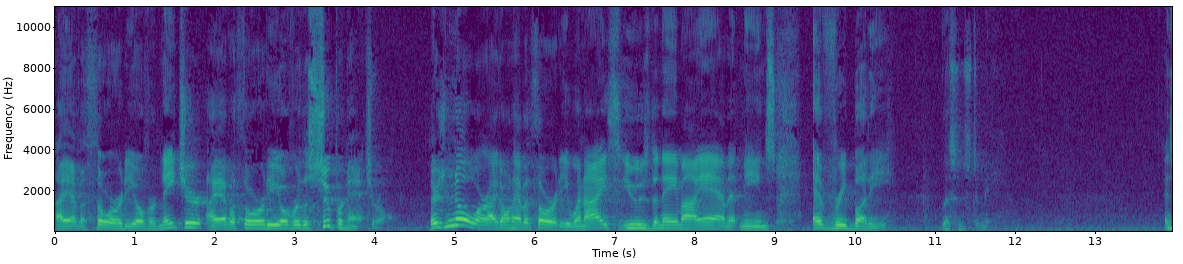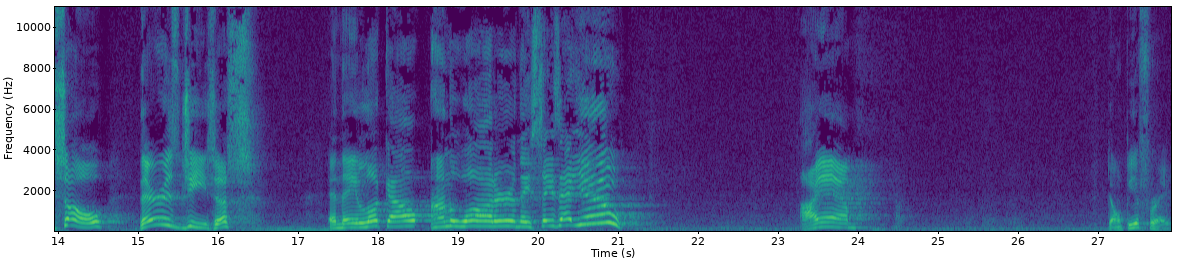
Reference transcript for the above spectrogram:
I have authority over nature. I have authority over the supernatural. There's nowhere I don't have authority. When I use the name I am, it means everybody listens to me. And so, there is Jesus, and they look out on the water and they say, Is that you? I am. Don't be afraid.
